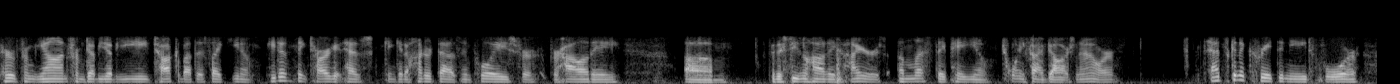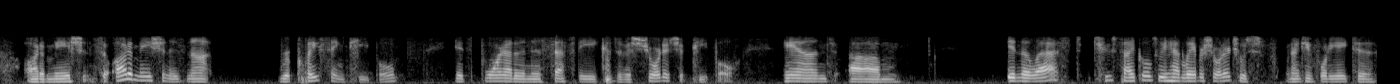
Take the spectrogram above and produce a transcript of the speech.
heard from Jan from WWE talk about this. Like, you know, he doesn't think Target has can get 100,000 employees for for holiday, um, for their seasonal holiday hires unless they pay, you know, $25 an hour. That's going to create the need for automation. So automation is not replacing people. It's born out of the necessity because of a shortage of people. And um, in the last two cycles, we had labor shortage, which was 1948 to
